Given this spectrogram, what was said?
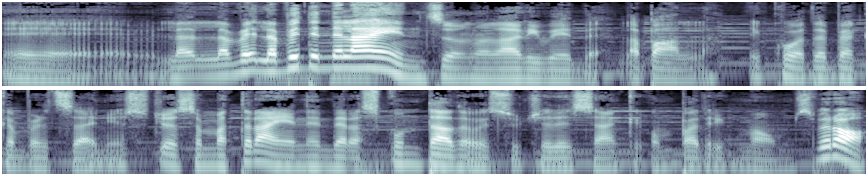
Eh, la, la, la, vede nella Enzo, non la rivede la palla. Il quarterback avversario. È successo a Matt Ryan ed era scontato che succedesse anche con Patrick Mahomes. Però,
